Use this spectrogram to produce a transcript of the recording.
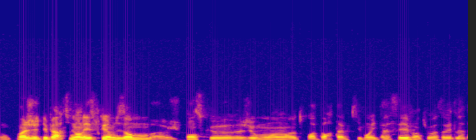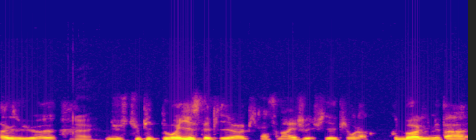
Donc, moi, j'étais parti dans l'esprit en me disant bon, bah, je pense que j'ai au moins euh, trois portables qui vont y passer. Enfin, tu vois, ça va être la taxe du, euh, du stupide touriste. Et puis, puis quand ça m'arrive, je les file. Et puis voilà, coup de bol, il ne m'est pas,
